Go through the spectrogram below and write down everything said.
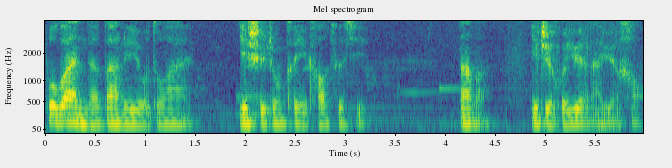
不管你的伴侣有多爱，你始终可以靠自己，那么你只会越来越好。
